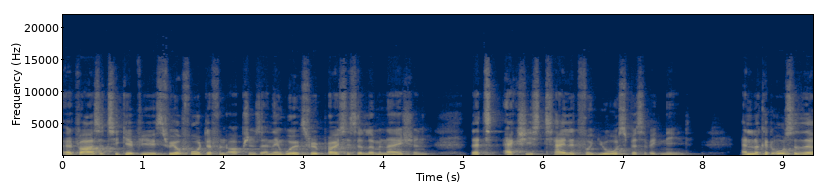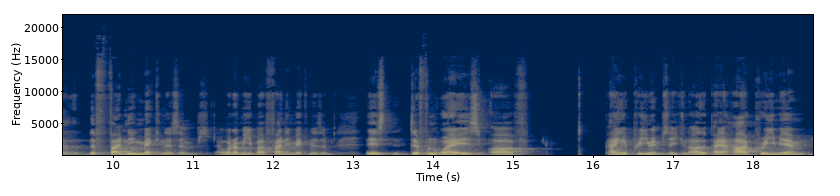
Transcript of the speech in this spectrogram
advisor to give you three or four different options and then work through a process of elimination that's actually tailored for your specific need. And look at also the, the funding mechanisms. And what I mean by funding mechanisms, there's different ways of paying a premium. So you can either pay a high premium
